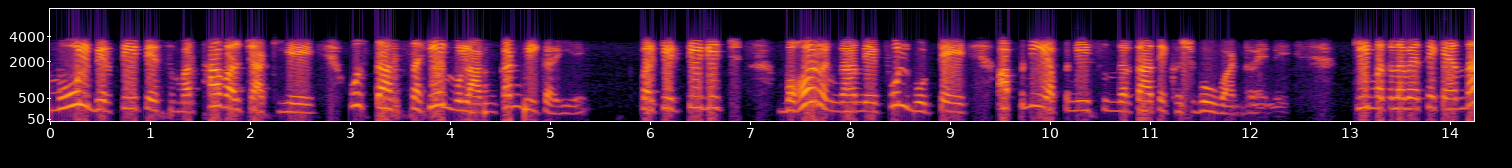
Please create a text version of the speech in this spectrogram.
ਮੂਲ ਬਿਰਤੀ ਤੇ ਸਮਰੱਥਾ ਵੱਲ ਝਾਕੀਏ ਉਸ ਦਾ ਸਹੀ ਮੁਲਾਂਕਣ ਵੀ ਕਰੀਏ ਪ੍ਰਕਿਰਤੀ ਵਿੱਚ ਬਹੁਤ ਰੰਗਾਂ ਦੇ ਫੁੱਲ ਬੂਟੇ ਆਪਣੀ ਆਪਣੀ ਸੁੰਦਰਤਾ ਤੇ ਖੁਸ਼ਬੂ ਵੰਡ ਰਹੇ ਨੇ। ਕੀ ਮਤਲਬ ਹੈ ਇੱਥੇ ਕਹਿੰਦਾ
